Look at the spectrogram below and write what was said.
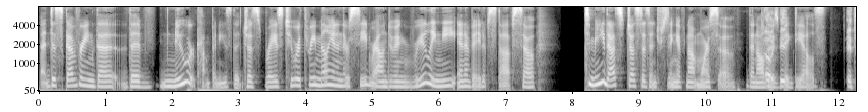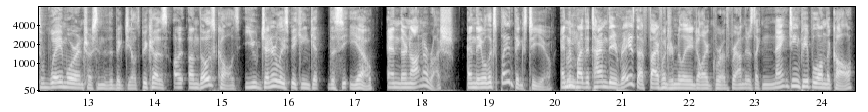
uh, discovering the the newer companies that just raised two or three million in their seed round doing really neat innovative stuff so to me that's just as interesting if not more so than all oh, those it, big deals it's way more interesting than the big deals because uh, on those calls you generally speaking get the ceo and they're not in a rush and they will explain things to you. And then mm-hmm. by the time they raise that $500 million growth round, there's like 19 people on the call.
